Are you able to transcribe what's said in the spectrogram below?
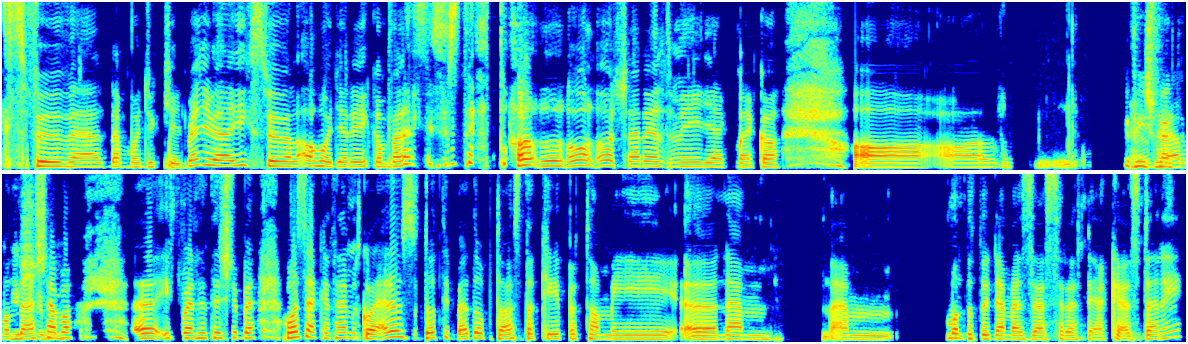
X fővel, nem mondjuk ki, hogy mennyivel X fővel, ahogy a Réka belekezdett a valós eredményeknek a, a, a az ö, ismertetésébe. Hozzá kell tenni, amikor először Doti bedobta azt a képet, ami nem, nem mondtad, hogy nem ezzel szeretnél kezdeni,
